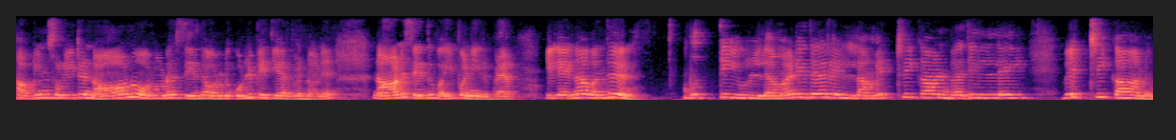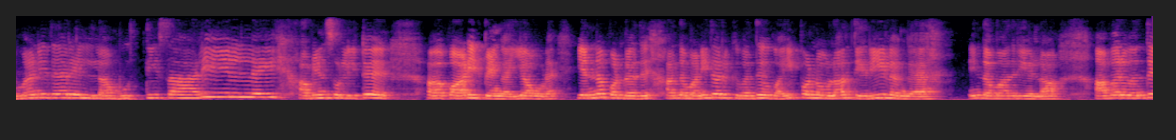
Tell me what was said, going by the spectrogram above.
அப்படின்னு சொல்லிட்டு நானும் அவரோட சேர்ந்து அவரோட கொல்லி பேத்தியாக இருப்பேன் நான். நானும் சேர்ந்து வைப் பண்ணியிருப்பேன். இல்லைன்னா வந்து புத்தியுள்ள மனிதர் எல்லாம் வெற்றி காண்பதில்லை. வெற்றி காணும் மனிதர் எல்லாம் புத்திசாலி இல்லை. அப்படின்னு சொல்லிட்டு பாடியிருப்பேங்க ஐயாவோட. என்ன பண்ணுறது அந்த மனிதருக்கு வந்து வைப் பண்ணவெல்லாம் தெரியலங்க. இந்த மாதிரி எல்லாம் அவர் வந்து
